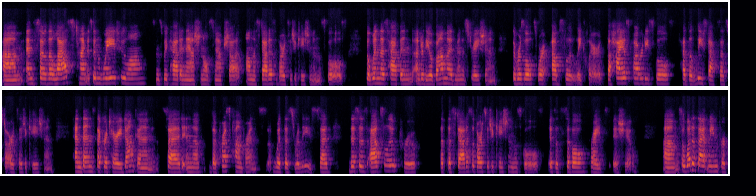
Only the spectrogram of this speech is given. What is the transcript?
Um, and so the last time, it's been way too long since we've had a national snapshot on the status of arts education in the schools. But when this happened under the Obama administration, the results were absolutely clear. The highest poverty schools had the least access to arts education. And then Secretary Duncan said in the, the press conference with this release, said, this is absolute proof that the status of arts education in the schools is a civil rights issue. Um, so, what does that mean for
